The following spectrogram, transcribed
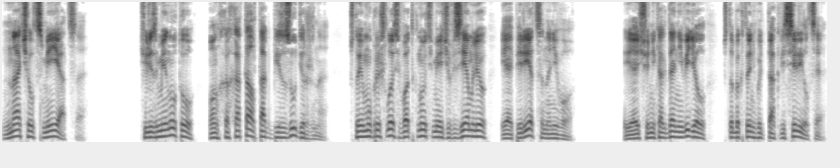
начал смеяться. Через минуту он хохотал так безудержно, что ему пришлось воткнуть меч в землю и опереться на него. Я еще никогда не видел, чтобы кто-нибудь так веселился.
